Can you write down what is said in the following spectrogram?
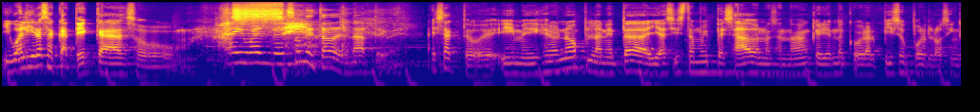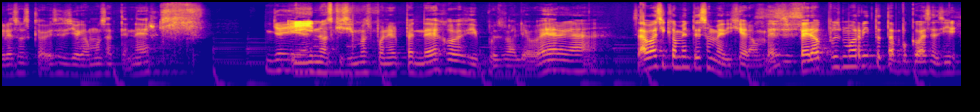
Igual ir a Zacatecas o... Ah, igual Sí. es un estado del norte, güey. Exacto, güey. Y me dijeron, no, pues la neta ya sí está muy pesado. Nos andaban queriendo cobrar piso por los ingresos que a veces llegamos a tener. Y nos quisimos poner pendejos y pues valió verga. O sea, básicamente eso me dijeron, ¿ves? Sí, sí, sí. Pero pues morrito tampoco vas a decir,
